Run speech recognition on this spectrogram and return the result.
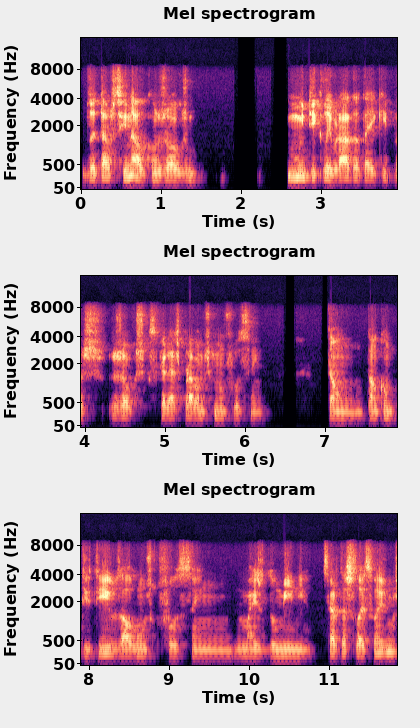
dos oitavos de final, com jogos muito equilibrados, até equipas, jogos que se calhar esperávamos que não fossem tão, tão competitivos, alguns que fossem mais de domínio de certas seleções, mas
